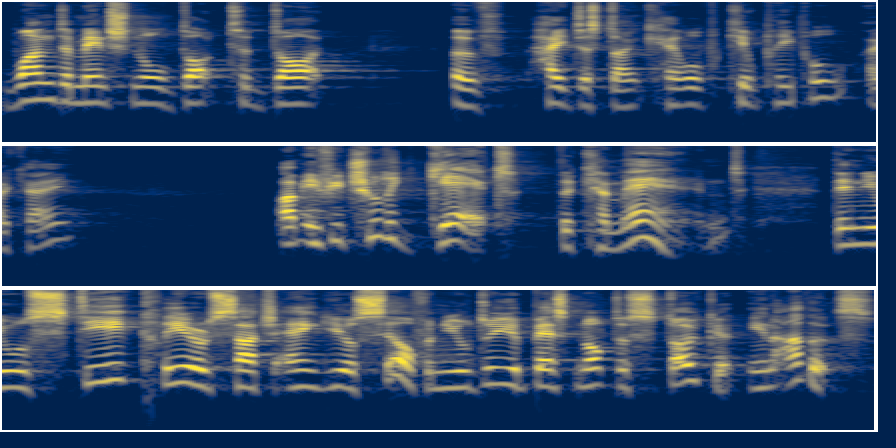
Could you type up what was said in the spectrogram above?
one dimensional dot to dot of, hey, just don't kill, kill people, okay? Um, if you truly get the command, then you will steer clear of such anger yourself and you'll do your best not to stoke it in others.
